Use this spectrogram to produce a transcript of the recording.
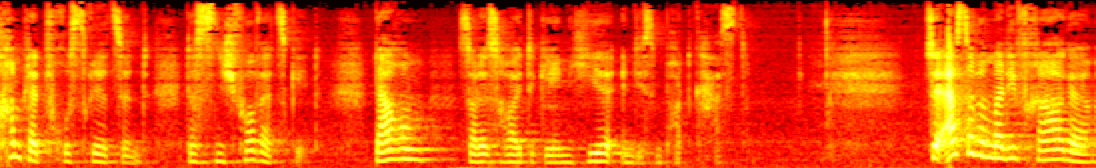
komplett frustriert sind, dass es nicht vorwärts geht. Darum soll es heute gehen hier in diesem Podcast. Zuerst aber mal die Frage,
